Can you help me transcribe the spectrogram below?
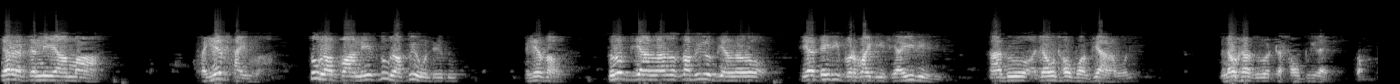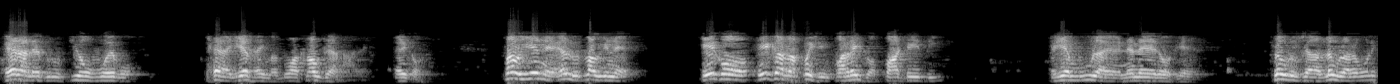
အဲ့ဒါတဏှာမှာအရက်ဆိုင်မှာသူ့လာပါနေသူ့လာပြေဝင်တေသူအရက်တော့သူတို့ပြန်လာတော့သတ်ပြီးလို့ပြန်လာတော့တရားဒိဋ္ဌိပရပိုက်တွေဆရာကြီးတွေဒါသူတို့အကြောင်းထောက်ပံ့ပြတာပေါ့လေ နောက်ထပ်သူတို့တစ်ဆောင်ပေးလိုက်အဲ့ဒါလည်းသူတို့ပျော်ပွဲပေါ့အဲ့ဒါရက်ဆိုင်မှာသွားတောက်ကြတာလေအဲ့ကောင်တောက်ရင်းနဲ့အဲ့လိုတောက်ရင်းနဲ့ဧကောဧကကပိတ်ရှင်ပါရိတ်တော့ပါတေးသည်အရင်မူးလာရင်နည်းနည်းတော့ဖြင့်လှုပ်လို့ချာလှုပ်လာတော့ပေါ့လေ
